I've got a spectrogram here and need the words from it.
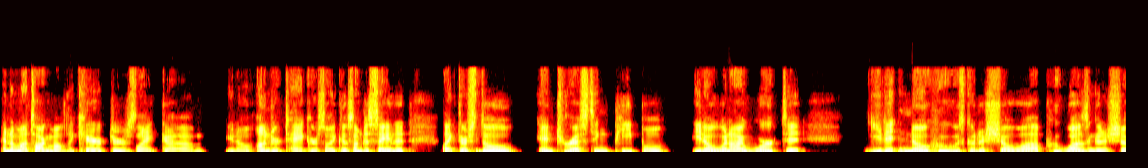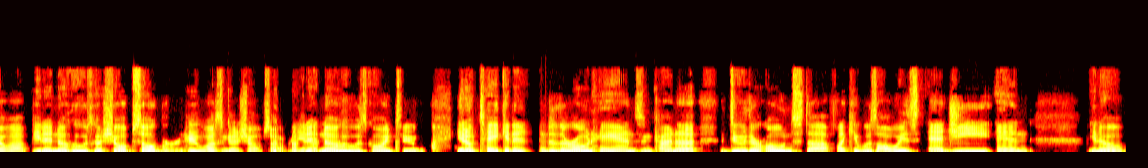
and I'm not talking about the characters like um, you know Undertakers like this. I'm just saying that like there's no interesting people. You know, when I worked it you didn't know who was going to show up, who wasn't going to show up. You didn't know who was going to show up sober and who wasn't going to show up sober. You didn't know who was going to, you know, take it into their own hands and kind of do their own stuff. Like it was always edgy and, you know,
